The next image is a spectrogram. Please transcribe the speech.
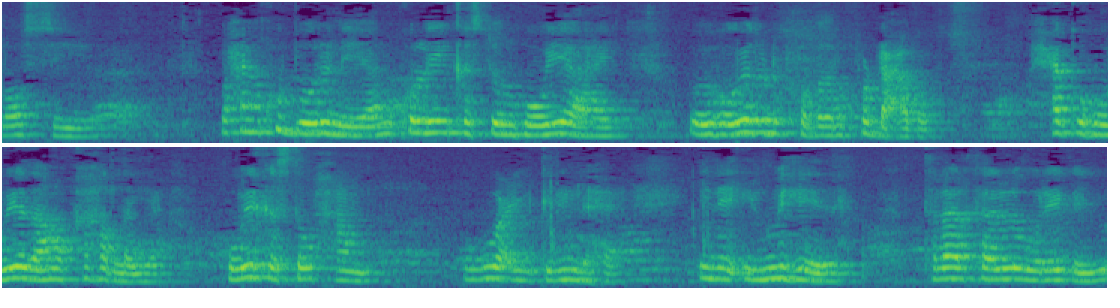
loo siiyo. Waxaana ku boorinayaa anu kolley inkastoon hooyo ahay oo hooyadu dhibka badan ku dhacdo. Xagga hooyadaanoo ka hadlaya hooyo kasta waxaan ugu wacyigelin lahaa inay ilmaheeda talaalkaa la wareegayo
